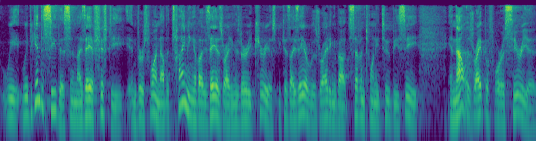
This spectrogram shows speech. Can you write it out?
we, we begin to see this in Isaiah 50 in verse 1. Now, the timing of Isaiah's writing is very curious because Isaiah was writing about 722 BC, and that was right before Assyria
